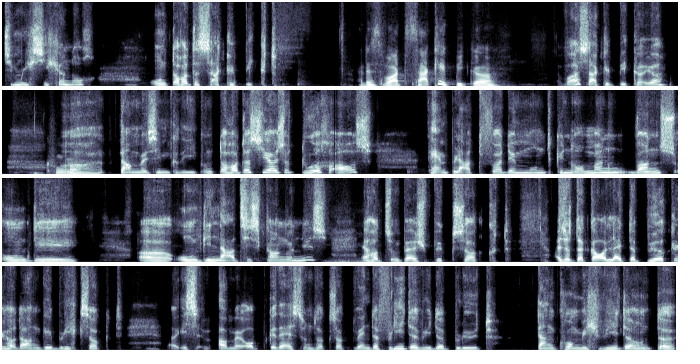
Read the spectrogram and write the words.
ziemlich sicher noch. Und da hat er Sackel pickt. Das Wort Sackelpicker. War Sackelpicker, ja. Cool. Äh, damals im Krieg. Und da hat er sich also durchaus kein Blatt vor den Mund genommen, wenn es um die äh, um die Nazis gegangen ist. Er hat zum Beispiel gesagt, also der Gauleiter Bürkel hat angeblich gesagt, er ist einmal abgereist und hat gesagt, wenn der Flieder wieder blüht, dann komme ich wieder. Und der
